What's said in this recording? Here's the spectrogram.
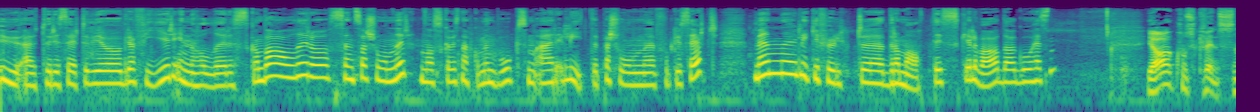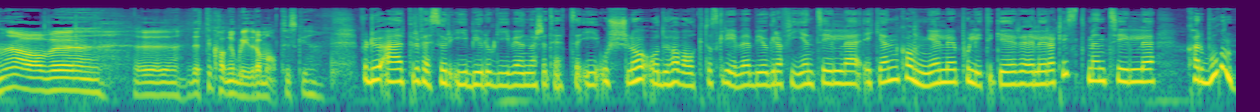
uautoriserte biografier inneholder skandaler og sensasjoner. Nå skal vi snakke om en bok som er lite personfokusert, men like fullt dramatisk. Eller hva, Dag O. Hessen? Ja, konsekvensene av uh, dette kan jo bli dramatiske. For du er professor i biologi ved Universitetet i Oslo, og du har valgt å skrive biografien til ikke en konge eller politiker eller artist, men til karbon.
